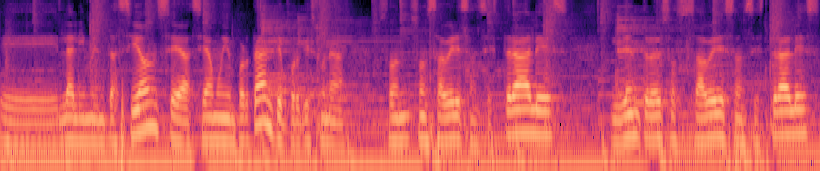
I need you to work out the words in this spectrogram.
eh, la alimentación sea, sea muy importante porque es una, son saberes ancestrales y dentro de esos saberes ancestrales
